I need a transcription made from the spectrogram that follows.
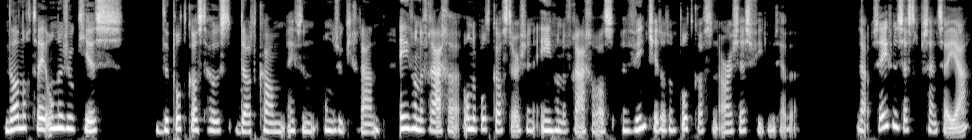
Dan nog twee onderzoekjes. Thepodcasthost.com heeft een onderzoekje gedaan. Een van de vragen onder podcasters en een van de vragen was: Vind je dat een podcast een RSS-feed moet hebben? Nou, 67% zei ja.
